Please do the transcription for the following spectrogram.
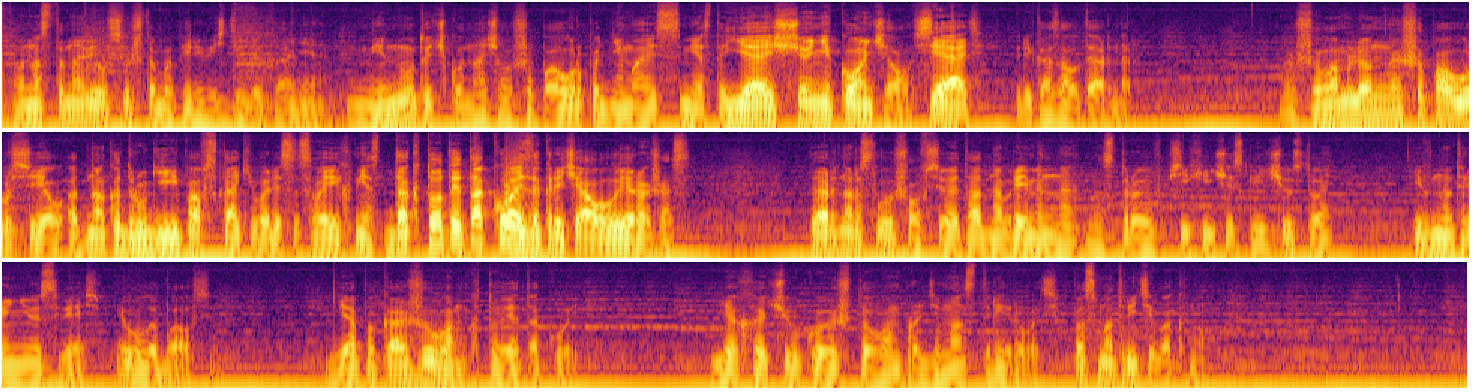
Он остановился, чтобы перевести дыхание. «Минуточку», — начал Шапаур, поднимаясь с места. «Я еще не кончил! Сядь!» — приказал Тернер. Ошеломленный Шапаур сел, однако другие повскакивали со своих мест. «Да кто ты такой?» — закричал Уирожес. Тернер слушал все это одновременно, настроив психические чувства и внутреннюю связь, и улыбался. «Я покажу вам, кто я такой. Я хочу кое-что вам продемонстрировать. Посмотрите в окно».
